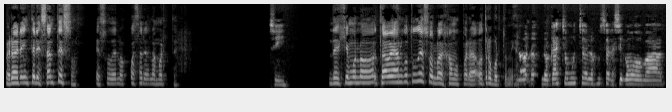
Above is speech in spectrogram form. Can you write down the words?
Pero era interesante eso, eso de los cuáceres de la muerte. Sí. Dejémoslo. ¿Sabes algo tú de eso o lo dejamos para otra oportunidad? No, lo, que ha hecho mucho de los usuarios, así como va.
